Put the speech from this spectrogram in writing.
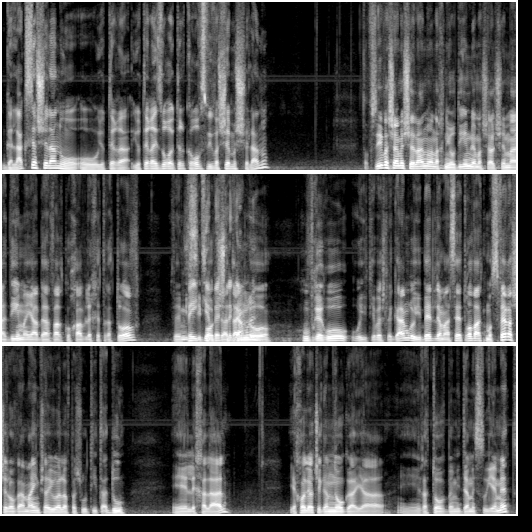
הגלקסיה שלנו, או יותר, יותר האזור היותר קרוב סביב השמש שלנו? טוב, סביב השמש שלנו אנחנו יודעים למשל שמאדים היה בעבר כוכב לכת רטוב, ומסיבות שעדיין לגמרי? לא... הובררו, הוא התייבש לגמרי, הוא איבד למעשה את רוב האטמוספירה שלו, והמים שהיו עליו פשוט התאדו אה, לחלל. יכול להיות שגם נוגה היה אה, רטוב במידה מסוימת.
